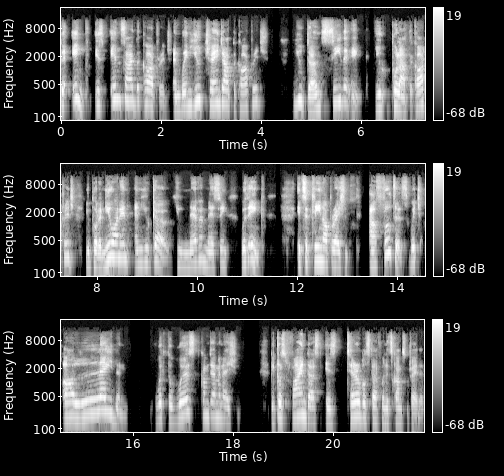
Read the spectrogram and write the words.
The ink is inside the cartridge, and when you change out the cartridge, you don't see the ink. You pull out the cartridge, you put a new one in, and you go. You never messing with ink. It's a clean operation. Our filters, which are laden with the worst contamination, because fine dust is terrible stuff when it's concentrated.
